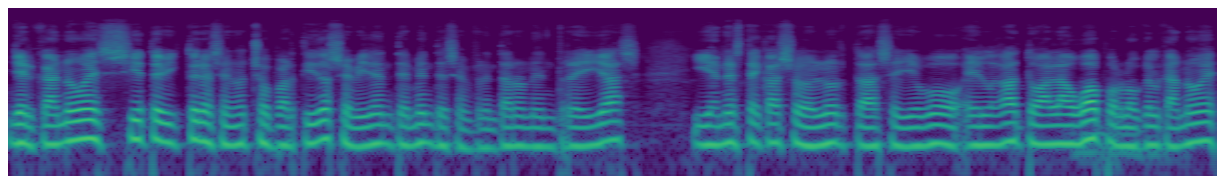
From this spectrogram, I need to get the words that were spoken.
y el Canoe siete victorias en ocho partidos, evidentemente se enfrentaron entre ellas, y en este caso el Horta se llevó el gato al agua, por lo que el Canoe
